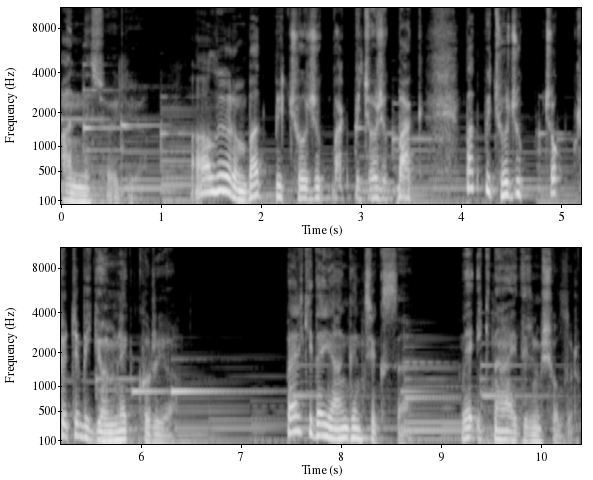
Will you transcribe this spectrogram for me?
Anne söylüyor. Ağlıyorum, bak bir çocuk, bak bir çocuk, bak. Bak bir çocuk çok kötü bir gömlek kuruyor. Belki de yangın çıksa ve ikna edilmiş olurum.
